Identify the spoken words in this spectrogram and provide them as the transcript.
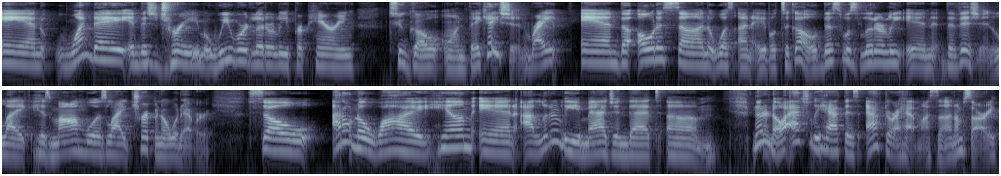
and one day in this dream, we were literally preparing to go on vacation, right? And the oldest son was unable to go. This was literally in the vision. Like his mom was like tripping or whatever. So I don't know why him and I literally imagined that. Um, no, no, no. I actually had this after I had my son. I'm sorry.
